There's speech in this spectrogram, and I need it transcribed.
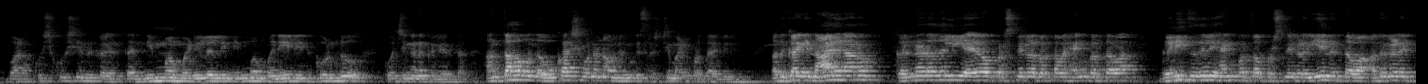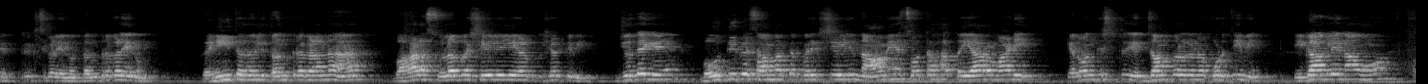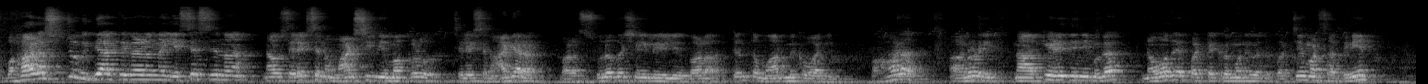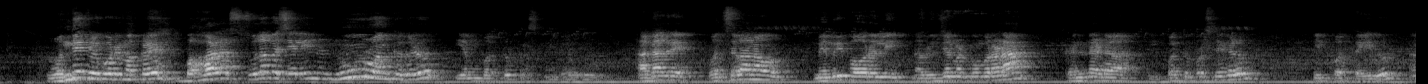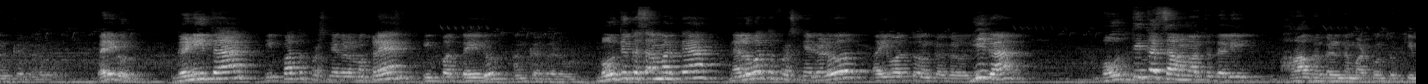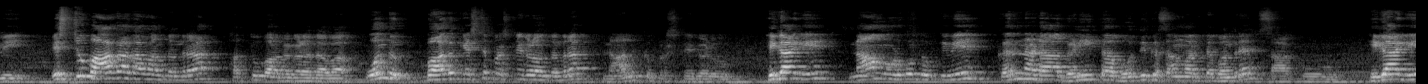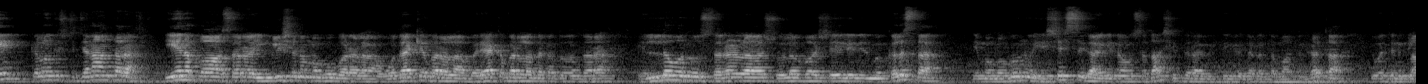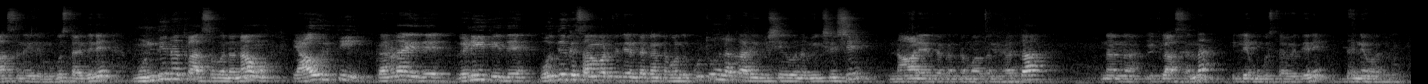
ಬಹಳ ಖುಷಿ ಖುಷಿಯಿಂದ ಕಲಿಯುತ್ತೆ. ನಿಮ್ಮ ಮಡಿಲಲ್ಲಿ ನಿಮ್ಮ ಮನೆಯಲ್ಲಿ ಇದ್ಕೊಂಡು ಕೋಚಿಂಗನ್ನು ಕಲಿಯುತ್ತೆ. ಅಂತಹ ಒಂದು ಅವಕಾಶವನ್ನು ನಾವು ನಿಮಗೆ ಸೃಷ್ಟಿ ಮಾಡಿಕೊಡ್ತಾ ಇದ್ದೀವಿ. ಅದಕ್ಕಾಗಿ ನಾಳೆ ನಾನು ಕನ್ನಡದಲ್ಲಿ ಯಾವ್ಯಾವ ಪ್ರಶ್ನೆಗಳು ಬರ್ತಾವ, ಹೆಂಗೆ ಬರ್ತಾವ, ಗಣಿತದಲ್ಲಿ ಹೆಂಗೆ ಬರ್ತಾವ ಪ್ರಶ್ನೆಗಳು ಏನಿರ್ತಾವ ಅದ್ರಗಳ ಟ್ರಿಕ್ಸ್ಗಳೇನು ತಂತ್ರಗಳೇನು. ಗಣಿತದಲ್ಲಿ ತಂತ್ರಗಳನ್ನ ಬಹಳ ಸುಲಭ ಶೈಲಿಯಲ್ಲಿ ಹೇಳ್- ಹೇಳ್ತೀವಿ. ಜೊತೆಗೆ ಬೌದ್ಧಿಕ ಸಾಮರ್ಥ್ಯ ಪರೀಕ್ಷೆಯಲ್ಲಿ ನಾವೇ ಸ್ವತಃ ತಯಾರು ಮಾಡಿ ಕೆಲವೊಂದಿಷ್ಟು ಎಕ್ಸಾಂಪಲ್ಗಳನ್ನ ಕೊಡ್ತೀವಿ. ಈಗಾಗಲೇ ನಾವು ಬಹಳಷ್ಟು ವಿದ್ಯಾರ್ಥಿಗಳನ್ನ ಎಸ್ ಎಸ್ ನಾವು ಸೆಲೆಕ್ಷನ್ ಮಾಡಿಸಿದ್ವಿ. ಮಕ್ಕಳು ಸೆಲೆಕ್ಷನ್ ಆಗ್ಯಾರ. ಬಹಳ ಸುಲಭ ಶೈಲಿಯಲ್ಲಿ ಬಹಳ ಅತ್ಯಂತ ಮಾರ್ಮಿಕವಾಗಿ ಬಹಳ ನೋಡ್ರಿ, ನಾ ಅದಕ್ಕೆ ಹೇಳಿದ್ದೀನಿ ನಿಮಗ. ನವೋದಯ ಪಠ್ಯಕ್ರಮನ ಇವತ್ತು ಪರಿಚಯ ಮಾಡಿಸ್ತೀನಿ. ಒಂದೇ ತಿಳ್ಕೊಡ್ರಿ ಮಕ್ಕಳೇ, ಬಹಳ ಸುಲಭ ಶೈಲಿಯಿಂದ ನೂರು ಅಂಕಗಳು, ಎಂಬತ್ತು ಪ್ರಶ್ನೆಗಳು. ಹಾಗಾದ್ರೆ ಒಂದ್ಸಲ ನಾವು ಮೆಮ್ರಿ ಪವರ್ ಅಲ್ಲಿ ನಾವು ರಿವಿಷನ್ ಮಾಡ್ಕೊಂಡ್ ಬರೋಣ ಕನ್ನಡ ಇಪ್ಪತ್ತು ಪ್ರಶ್ನೆಗಳು, ಇಪ್ಪತ್ತೈದು ಅಂಕಗಳು. ವೆರಿ ಗುಡ್ ಗಣಿತ ಇಪ್ಪತ್ತು ಪ್ರಶ್ನೆಗಳು ಮಕ್ಕಳೇ, ಇಪ್ಪತ್ತೈದು ಅಂಕಗಳು. ಬೌದ್ಧಿಕ ಸಾಮರ್ಥ್ಯ ನಲವತ್ತು ಪ್ರಶ್ನೆಗಳು, ಐವತ್ತು ಅಂಕಗಳು. ಈಗ ಬೌದ್ಧಿಕ ಸಾಮರ್ಥ್ಯದಲ್ಲಿ ಭಾಗಗಳನ್ನ ಮಾಡ್ಕೊಂತ ಹೋಗ್ತೀವಿ ಎಷ್ಟು ಭಾಗ ಅದಾವ ಅಂತಂದ್ರ ಹತ್ತು ಭಾಗಗಳದಾವ ಒಂದು ಭಾಗಕ್ಕೆ ಎಷ್ಟು ಪ್ರಶ್ನೆಗಳು ಅಂತಂದ್ರ ನಾಲ್ಕು ಪ್ರಶ್ನೆಗಳು. ಹೀಗಾಗಿ ನಾವು ನೋಡ್ಕೊಂತ ಹೋಗ್ತೀವಿ ಕನ್ನಡ ಗಣಿತ ಬೌದ್ಧಿಕ ಸಾಮರ್ಥ್ಯ ಬಂದ್ರೆ ಸಾಕು. ಹೀಗಾಗಿ ಕೆಲವೊಂದಿಷ್ಟು ಜನ ಅಂತಾರ, ಏನಪ್ಪ ಸರ್ ಇಂಗ್ಲಿಷ್ ಮಗು ಬರಲ್ಲ, ಓದಾಕೆ ಬರಲ್ಲ, ಬರೆಯಾಕೆ ಬರಲ್ಲ ಅಂತಕ್ಕಂಥದ್ದು ಅಂತಾರ. ಎಲ್ಲವನ್ನು ಸರಳ, ಸುಲಭ ಶೈಲಿ ನಿಮಗೆ ಕಲಿಸ್ತಾ, ನಿಮ್ಮ ಮಗುವನ್ನು ಯಶಸ್ಸಿಗಾಗಿ ನಾವು ಸದಾ ಸಿದ್ಧರಾಗಿರ್ತೀವಿ ಅಂತಕ್ಕಂಥ ಮಾತನ್ನು ಹೇಳ್ತಾ ಇವತ್ತಿನ ಕ್ಲಾಸನ್ನು ಇಲ್ಲಿ ಮುಗಿಸ್ತಾ ಇದ್ದೀನಿ. ಮುಂದಿನ ಕ್ಲಾಸವನ್ನು ನಾವು ಯಾವ ರೀತಿ ಕನ್ನಡ ಇದೆ, ಗಣಿತ ಇದೆ, ಬೌದ್ಧಿಕ ಸಾಮರ್ಥ್ಯ ಇದೆ ಅಂತಕ್ಕಂಥ ಒಂದು ಕುತೂಹಲಕಾರಿ ವಿಷಯವನ್ನು ವೀಕ್ಷಿಸಿ ನಾಳೆ ಅಂತಕ್ಕಂಥ ಮಾತನ್ನು ಹೇಳ್ತಾ ನನ್ನ ಈ ಕ್ಲಾಸನ್ನು ಇಲ್ಲೇ ಮುಗಿಸ್ತಾ ಇದ್ದೀನಿ. ಧನ್ಯವಾದಗಳು.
